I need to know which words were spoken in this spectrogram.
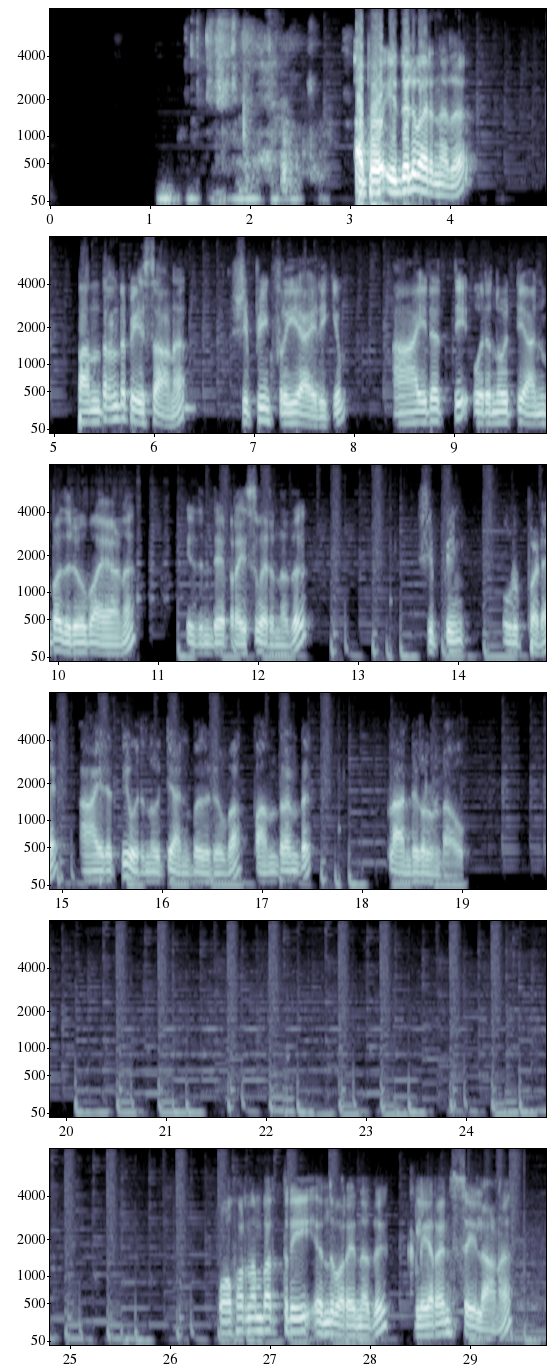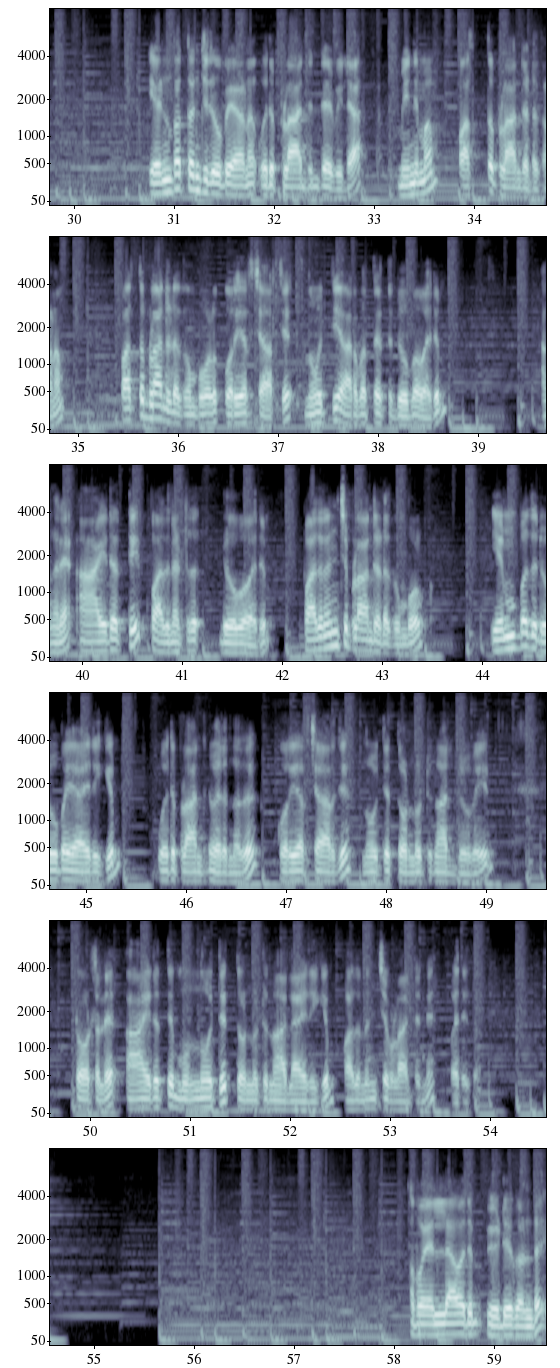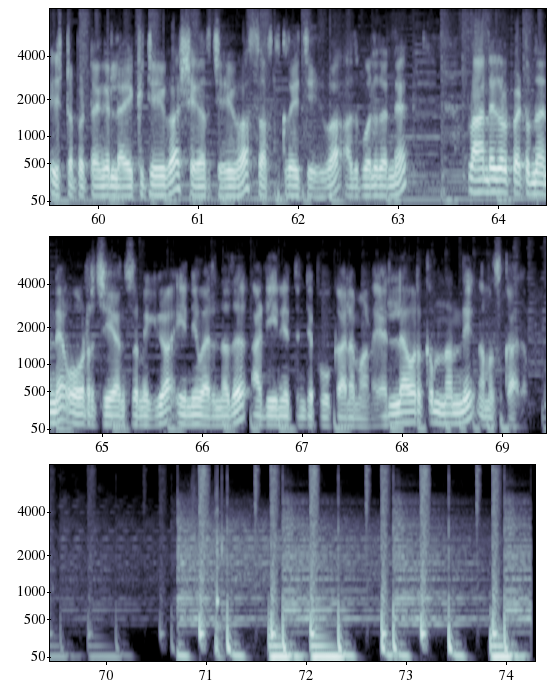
അപ്പോൾ ഇതിൽ വരുന്നത് പന്ത്രണ്ട് പീസാണ് ഷിപ്പിംഗ് ഫ്രീ ആയിരിക്കും. ആയിരത്തി ഒരുന്നൂറ്റി അൻപത് രൂപയാണ് ഇതിന്റെ പ്രൈസ് വരുന്നത്. ഷിപ്പിംഗ് ഉൾപ്പെടെ ആയിരത്തി ഒരുന്നൂറ്റി അൻപത് രൂപ പന്ത്രണ്ട് പ്ലാന്റുകൾ ഉണ്ടാവും. ഓഫർ നമ്പർ ത്രീ എന്ന് പറയുന്നത് ക്ലിയറൻസ് സെയിലാണ്. എൺപത്തഞ്ച് രൂപയാണ് ഒരു പ്ലാന്റിന്റെ വില. മിനിമം പത്ത് പ്ലാന്റ് എടുക്കണം. പത്ത് പ്ലാന്റ് എടുക്കുമ്പോൾ കൊറിയർ ചാർജ് നൂറ്റി അറുപത്തെട്ട് രൂപ വരും. അങ്ങനെ ആയിരത്തി പതിനെട്ട് രൂപ വരും. പതിനഞ്ച് പ്ലാന്റ് എടുക്കുമ്പോൾ എൺപത് രൂപയായിരിക്കും ഒരു പ്ലാന്റിന് വരുന്നത്. കൊറിയർ ചാർജ് നൂറ്റി തൊണ്ണൂറ്റി നാല് രൂപയും. ടോട്ടൽ ആയിരത്തി മുന്നൂറ്റി തൊണ്ണൂറ്റി നാലായിരിക്കും പതിനഞ്ച് പ്ലാന്റിന് വരിക. അപ്പോൾ എല്ലാവരും വീഡിയോ കണ്ട് ഇഷ്ടപ്പെട്ടെങ്കിൽ ലൈക്ക് ചെയ്യുക ഷെയർ ചെയ്യുക സബ്സ്ക്രൈബ് ചെയ്യുക. അതുപോലെ തന്നെ പ്ലാന്റുകൾ പെട്ടെന്ന് തന്നെ ഓർഡർ ചെയ്യാൻ ശ്രമിക്കുക. ഇനി വരുന്നത് അടീനിയത്തിന്റെ പൂക്കാലമാണ്. എല്ലാവർക്കും നന്ദി നമസ്കാരം.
